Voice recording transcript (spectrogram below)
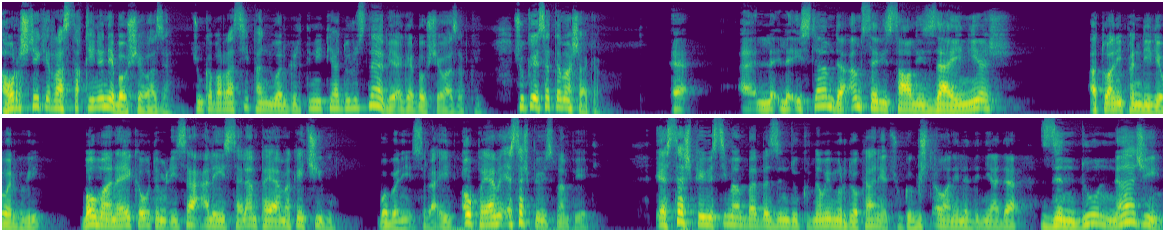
ئەو ڕشتێکی ڕاستەقینە نیە بەو شێوازە چونکە بەڕاستی پندوەرگرتنی تیا دروست نابێ ئەگەر بەو شێوازە بکەین چونکە ئێستا تەماشاکە لە ئیسلامدا ئەم سەری ساڵی زینیش ئەتوانی پەندی لێ وەربگری بەو مانایی کەوتم ئیسا عليهەی سەسلام پەیامەکەی چی بوو بۆ بنی ئیسرائیل ئەو پەیامە ئێستش پێویستمان پێێتی ئێستش پێویستیمان بە بە زیندوکردنەوەی مردوەکانێت چونکە گشت ئەوانەی لە دنیادا زیندوو ناژین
